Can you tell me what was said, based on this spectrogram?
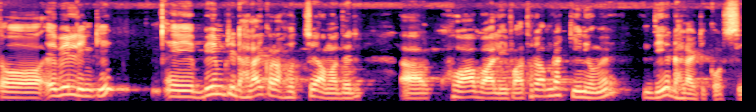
তো এই বিল্ডিংটি এই বিমটি ঢালাই করা হচ্ছে আমাদের খোয়া বালি পাথর আমরা কী নিয়মে দিয়ে ঢালাইটি করছি।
